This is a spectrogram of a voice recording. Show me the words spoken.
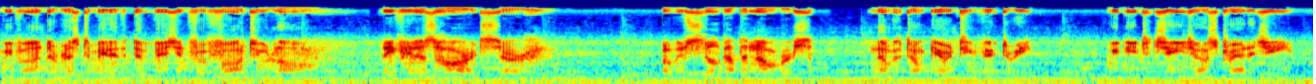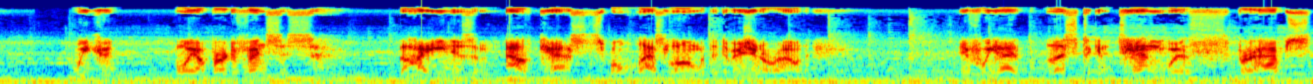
We've underestimated the division for far too long. They've hit us hard, sir. But we've still got the numbers. Numbers don't guarantee victory. We need to change our strategy. We could buoy up our defenses. The hyenas and outcasts won't last long with the division around. If we had less to contend with, perhaps.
